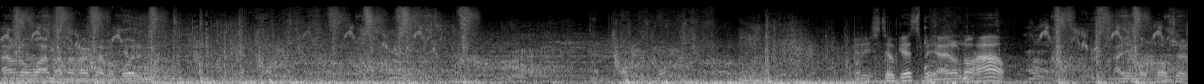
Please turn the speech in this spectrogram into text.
I don't know why I'm having a hard time avoiding them. Still gets me. I don't know how. I need more potion.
